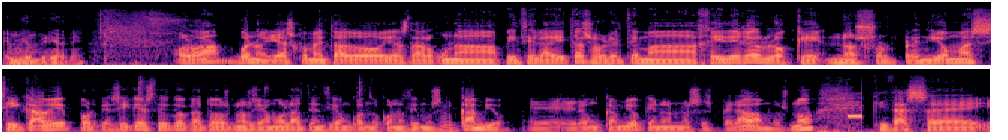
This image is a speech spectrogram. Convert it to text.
en mi opinión. ¿eh? Olga, bueno, ya has comentado, ya has dado alguna pinceladita sobre el tema Heidegger, lo que nos sorprendió más si cabe, porque sí que es cierto que a todos nos llamó la atención cuando conocimos el cambio. Eh, era un cambio que no nos esperábamos, ¿no? Quizás eh,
